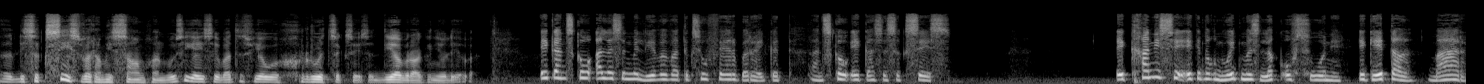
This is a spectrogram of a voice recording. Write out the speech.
uh, die sukses wat daarmee saamgaan. Hoe sê jy sê wat is vir jou 'n groot sukses, 'n deurbraak in jou lewe? Ek aanskou alles in my lewe wat ek so ver bereik het, aanskou ek as 'n sukses. Ek kan nie sê ek het nog nooit misluk of so nie. Ek het al, maar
